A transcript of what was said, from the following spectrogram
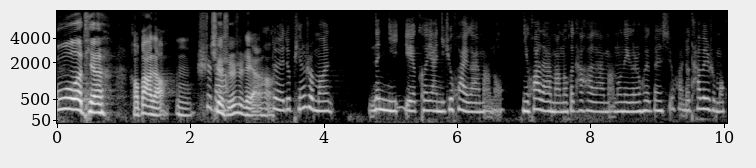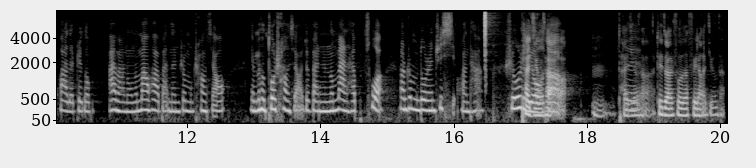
我天，好霸道，嗯，是的，确实是这样哈。对，就凭什么？那你也可以啊，你去画一个艾玛农，你画的艾玛农和他画的艾玛农，哪个人会更喜欢？就他为什么画的这个艾玛农的漫画版能这么畅销？也没有多畅销，就反正能卖的还不错，让这么多人去喜欢它，是有理太精由的彩了。，嗯，太精彩了，这段说的非常精彩。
